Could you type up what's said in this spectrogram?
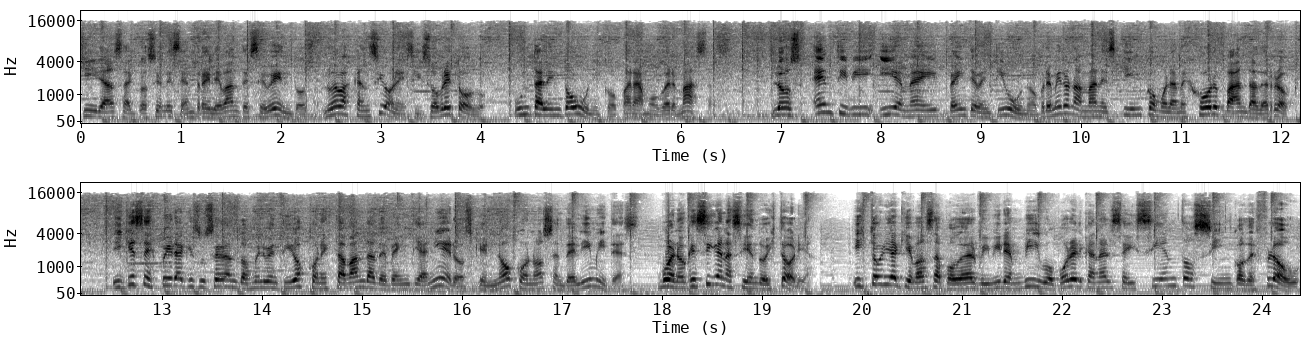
Giras, actuaciones en relevantes eventos, nuevas canciones y sobre todo, un talento único para mover masas. Los MTV EMA 2021 premiaron a Maneskin como la mejor banda de rock. ¿Y qué se espera que suceda en 2022 con esta banda de veinteañeros que no conocen de límites? Bueno, que sigan haciendo historia. Historia que vas a poder vivir en vivo por el canal 605 de Flow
